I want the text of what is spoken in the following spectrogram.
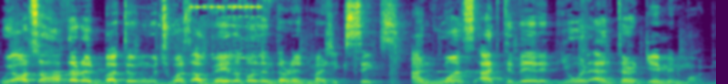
We also have the red button which was available in the Red Magic 6 and once activated you will enter gaming mode.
